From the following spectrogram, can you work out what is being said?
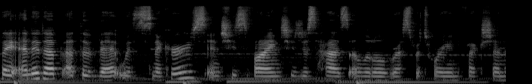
but I ended up at the vet with Snickers, and she's fine. She just has a little respiratory infection.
